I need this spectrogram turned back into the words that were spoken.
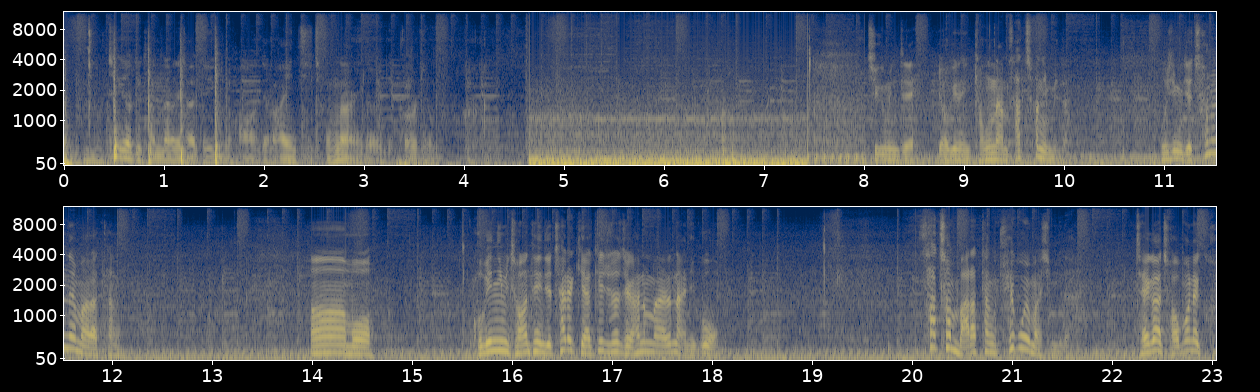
음, 트리어도 단단하게 잘 돼 있고요. 아, 네. 라인 진짜 장난 아니다. 여기 거. 지금 이제 여기는 경남 사천입니다. 보시면 이제 천운의 마라탕. 어뭐 고객님이 저한테 이제 차를 계약해 주셔서 제가 하는 말은 아니고 사천 마라탕 최고의 맛입니다. 제가 저번에 거-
